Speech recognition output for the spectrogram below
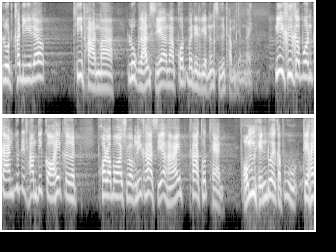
หลุดคดีแล้วที่ผ่านมา ลูกหลานเสียอนาคตไม่ได้เรียนหนังสือทำยังไง นี่คือกระบวนการยุติธรรมที่ก่อให้เกิดพรบฉบับนี้ค่าเสียหายค่าทดแทน ผมเห็นด้วยกับผู้ที่ให้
